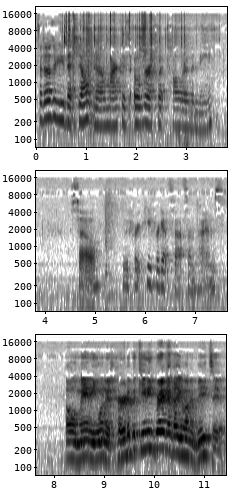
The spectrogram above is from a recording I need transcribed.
For those of you that don't know, Mark is over a foot taller than me. So we for, he forgets that sometimes. Oh man, you wanted her to bikini break? I thought you wanted me to.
